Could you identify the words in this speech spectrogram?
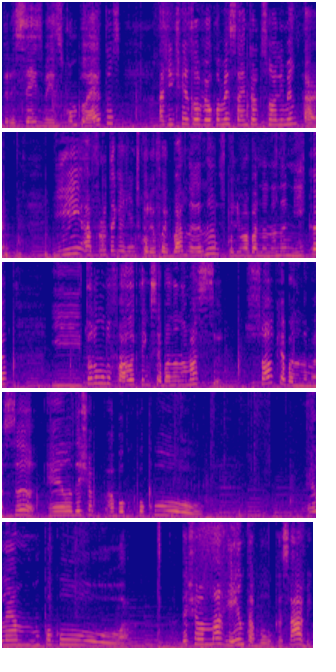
três, seis meses completos, a gente resolveu começar a introdução alimentar. E a fruta que a gente escolheu foi banana, escolhi uma banana nanica. E todo mundo fala que tem que ser banana maçã. Só que a banana maçã, ela deixa a boca um pouco. Ela é um pouco. Deixa marrenta a boca, sabe?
